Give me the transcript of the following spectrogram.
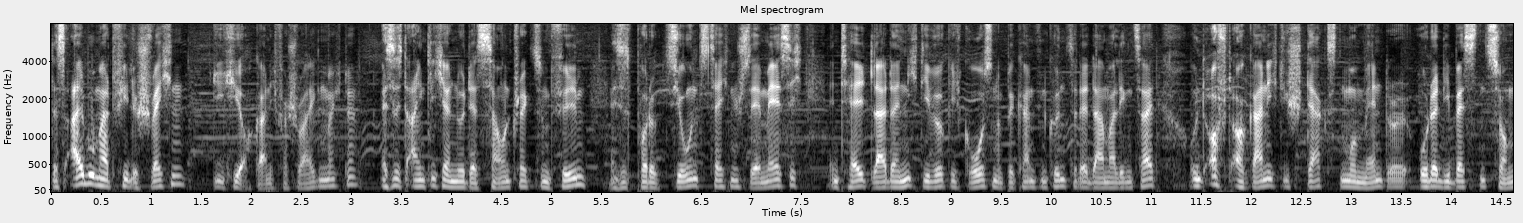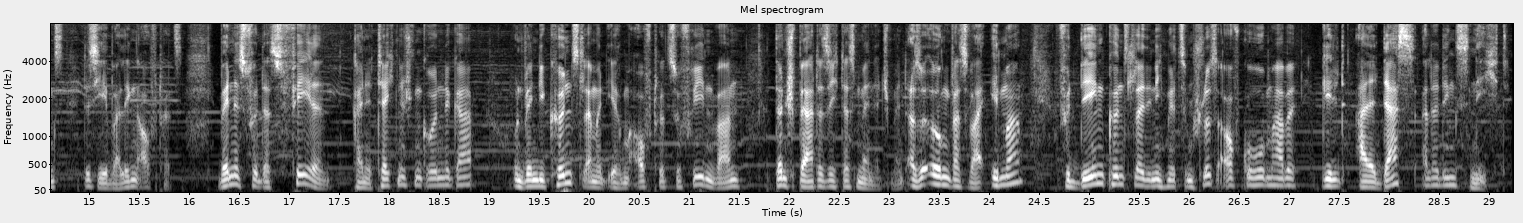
Das Album hat viele Schwächen, die ich hier auch gar nicht verschweigen möchte. Es ist eigentlich ja nur der Soundtrack zum Film. Es ist produktionstechnisch sehr mäßig, enthält leider nicht die wirklich großen und bekannten Künstler der damaligen Zeit und oft auch gar nicht die stärksten Momente oder die besten Songs des jeweiligen Auftritts. Wenn es für das Fehlen keine technischen Gründe gab, und wenn die Künstler mit ihrem Auftritt zufrieden waren, dann sperrte sich das Management. Also irgendwas war immer. Für den Künstler, den ich mir zum Schluss aufgehoben habe, gilt all das allerdings nicht.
